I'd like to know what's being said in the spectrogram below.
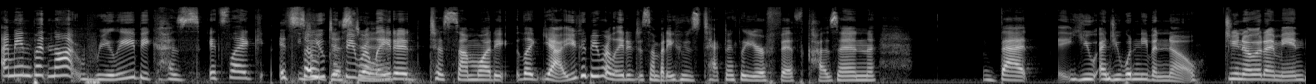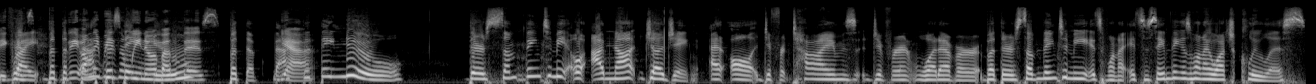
I mean, but not really because it's like It's so you could distant. be related to somebody like yeah, you could be related to somebody who's technically your fifth cousin that you and you wouldn't even know. Do you know what I mean? Because right. But the, fact only reason we know about this but the fact Yeah. that they knew, there's something to me. Oh, I'm not judging at all. Different times, different whatever. But there's something to me. It's when I. It's the same thing as when I watch Clueless.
